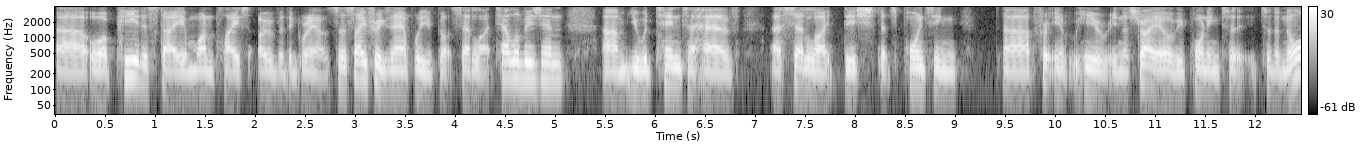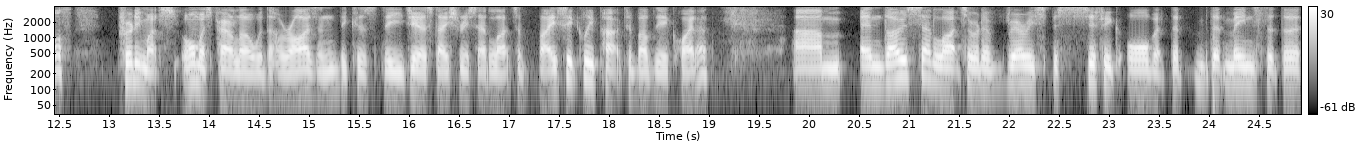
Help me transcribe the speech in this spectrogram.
Uh, or appear to stay in one place over the ground. So, say for example, you've got satellite television, um, you would tend to have a satellite dish that's pointing uh, for, here in Australia, it would be pointing to, to the north, pretty much almost parallel with the horizon because the geostationary satellites are basically parked above the equator. Um, and those satellites are at a very specific orbit that that means that the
